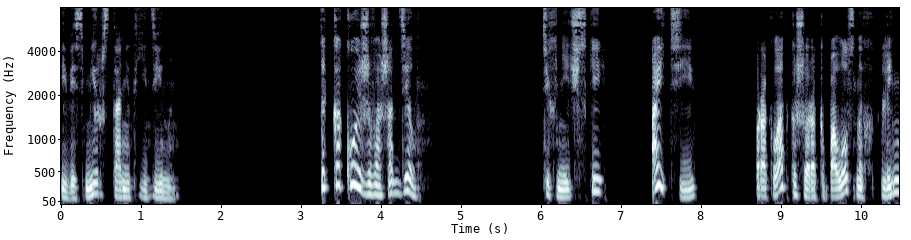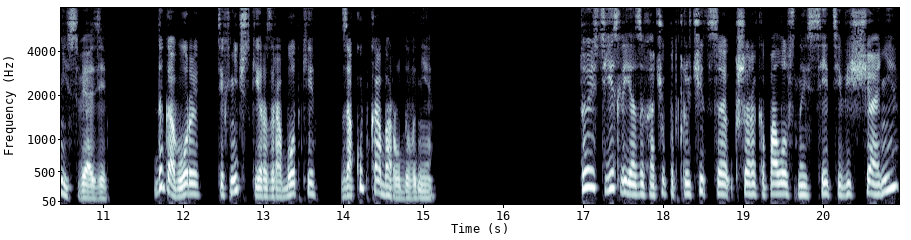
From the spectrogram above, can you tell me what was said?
И весь мир станет единым. «Так какой же ваш отдел?» Технический, IT, прокладка широкополосных линий связи, договоры, технические разработки, закупка оборудования. То есть, если я захочу подключиться к широкополосной сети вещания,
